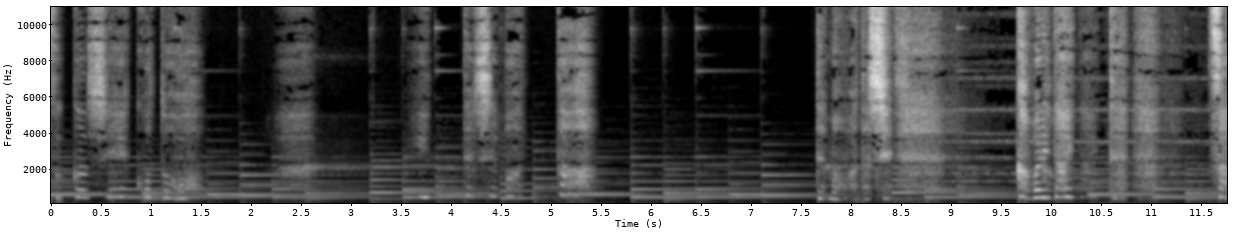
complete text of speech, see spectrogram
ずかしいことを、言ってしまった。でも私、変わりたいって、最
